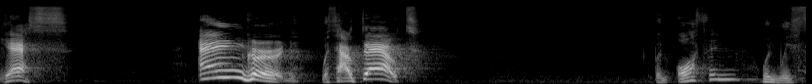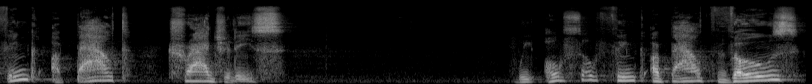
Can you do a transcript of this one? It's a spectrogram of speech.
yes. Angered, without doubt. But often, when we think about tragedies, we also think about those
